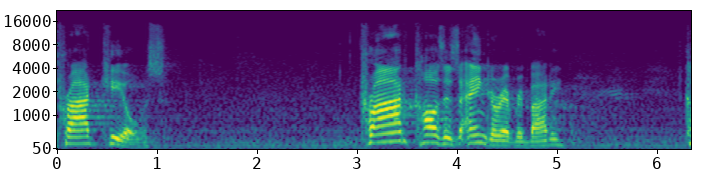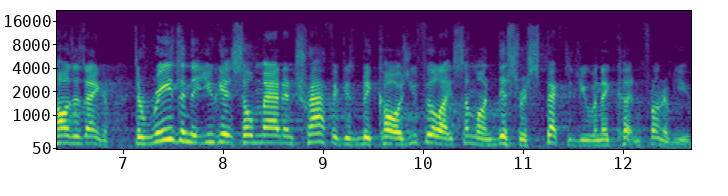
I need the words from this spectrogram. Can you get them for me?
pride kills. Pride causes anger, everybody. Causes anger. The reason that you get so mad in traffic is because you feel like someone disrespected you when they cut in front of you.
